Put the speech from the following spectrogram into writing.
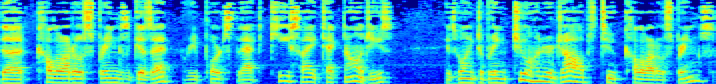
The Colorado Springs Gazette reports that Keysight Technologies is going to bring 200 jobs to Colorado Springs.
